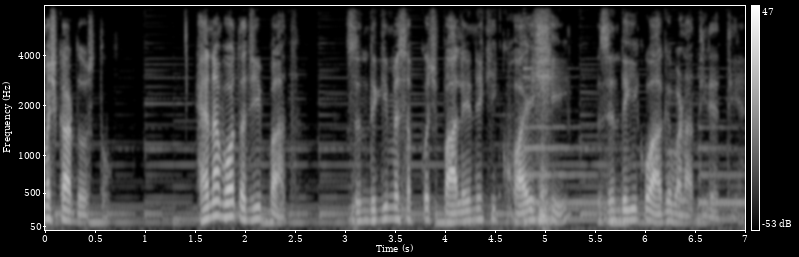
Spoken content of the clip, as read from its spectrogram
नमस्कार दोस्तों। है ना बहुत अजीब बात। ज़िंदगी में सब कुछ पा लेने की ख्वाहिश ही ज़िंदगी को आगे बढ़ाती रहती है।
